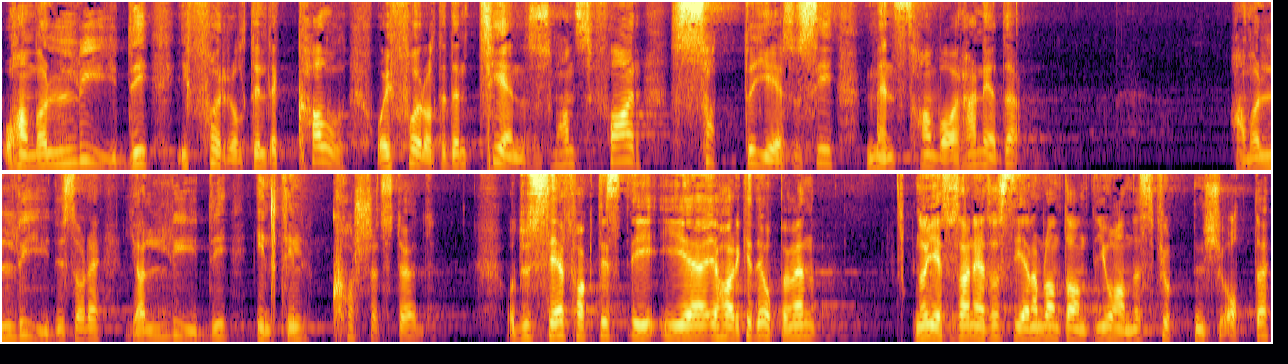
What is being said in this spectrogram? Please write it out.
og han var lydig i forhold til det kall og i forhold til den tjeneste som hans far satte Jesus i mens han var her nede. Han var lydig, står det. Ja, lydig inntil korsets død. Og du ser faktisk i, i Jeg har ikke det oppe, men når Jesus er nede, så sier han bl.a. i Johannes 14, 28,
